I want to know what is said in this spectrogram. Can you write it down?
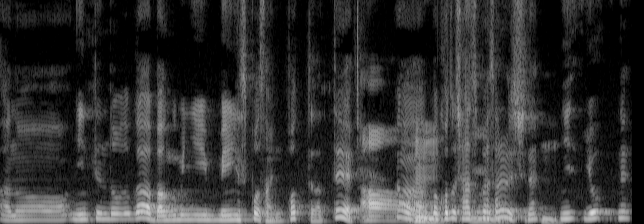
あの、任天堂が番組にメインスポンサーにポッてなって、あうんうんまあ、今年発売されるしね、うんによ、ね、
